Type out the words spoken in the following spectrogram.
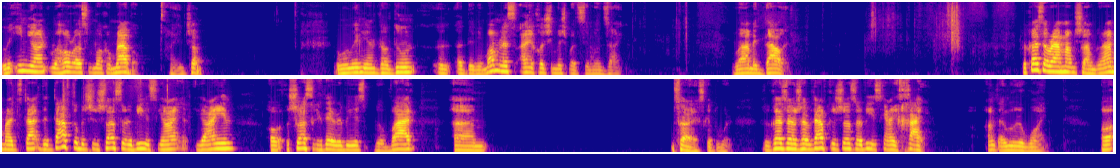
Le'inyan, Lehoros, Mokum Rabo. Ayin Chum. Le'inyan Daldun, Dini uh, uh, Mamles, Ayin Choshen Mishpat Simon Zayin. Lamed Dalet. Because the Rambam Sham, the Rambam writes that the Dafka B'Shin Shasa Revius Yayin, or Shasa Kedei Revius Bilvad, um, sorry, I skipped the word. Because the Dafka Shasa Revius Yayin Chai, undiluted wine. Uh,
